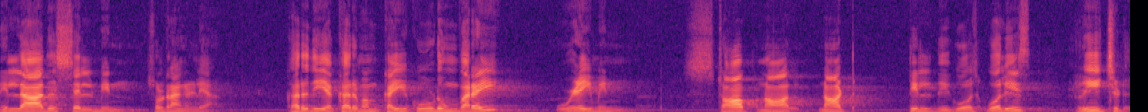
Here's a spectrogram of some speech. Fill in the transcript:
நில்லாது செல்மின். சொல்கிறாங்க இல்லையா? கருதிய கருமம் கை கூடும் வரை உழைமின். ஸ்டாப் நால் not till the goes goal is reached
